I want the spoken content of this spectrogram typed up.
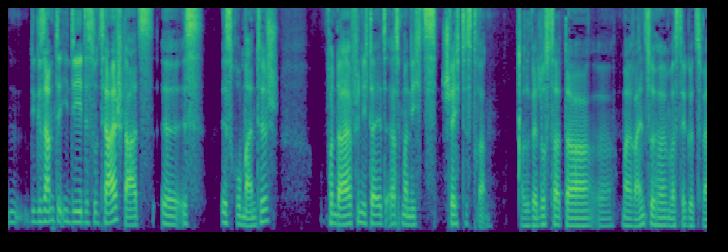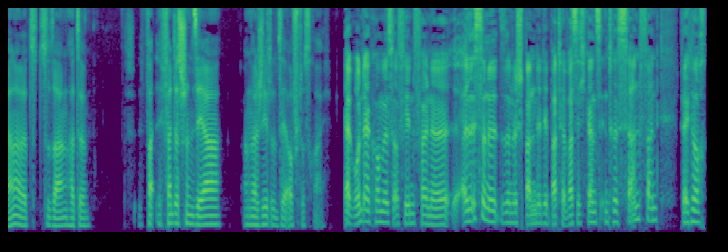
die gesamte Idee des Sozialstaats äh, ist, ist romantisch. Von daher finde ich da jetzt erstmal nichts Schlechtes dran. Also wer Lust hat, da äh, mal reinzuhören, was der Götz Werner dazu zu sagen hatte, ich fand das schon sehr engagiert und sehr aufschlussreich. Ja, Grundeinkommen ist auf jeden Fall eine, also ist so eine, so eine spannende Debatte. Was ich ganz interessant fand, vielleicht noch,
